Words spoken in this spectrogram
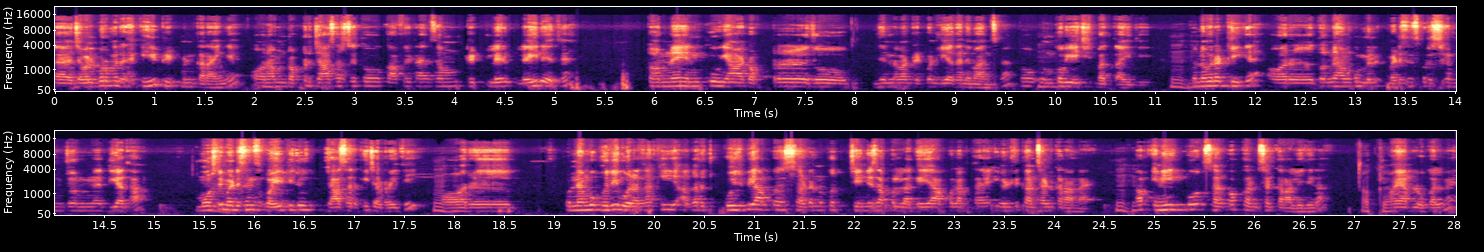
जबलपुर में रह के ही ट्रीटमेंट कराएँगे। और हम डॉक्टर जहा सर से तो काफ़ी टाइम से हम ट्रीट ले, ले ही रहे थे। तो हमने इनको यहाँ डॉक्टर जो जिनने मैं ट्रीटमेंट लिया था निमांस में तो हम्म। उनको भी ये चीज़ बताई थी। हम्म, तो उन्होंने बोला ठीक है। और तो उन्होंने हमको मेडिसिन प्रिस्क्रिप्शन जो उन्होंने दिया था मोस्टली मेडिसिन वही थी जो जहा सर की चल रही थी। हम्म। और उन्होंने हमको खुद ही बोला था कि अगर कुछ भी आपको सडन कुछ चेंजेस आपको लगे या आपको लगता है इमीडिएटली कंसल्ट कराना है। आप इन्हीं को सर को कंसल्ट करा लीजिएगा। ओके वहीं आप लोकल में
